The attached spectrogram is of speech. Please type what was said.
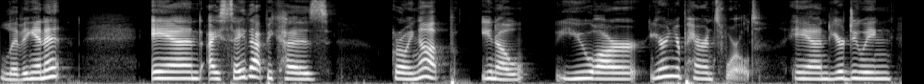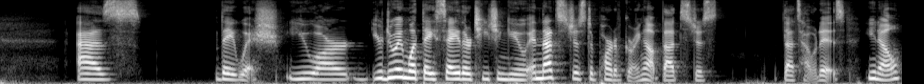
living in it. And I say that because growing up, you know, you are you're in your parents' world and you're doing as they wish. You are you're doing what they say they're teaching you and that's just a part of growing up. That's just that's how it is, you know?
